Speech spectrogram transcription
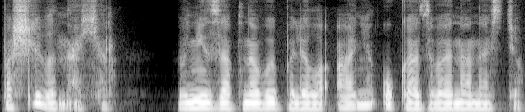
Пошли вы нахер. Внезапно выпалила Аня, указывая на Настю.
